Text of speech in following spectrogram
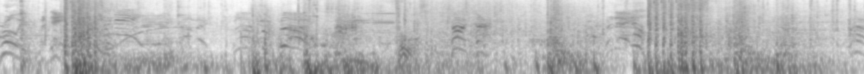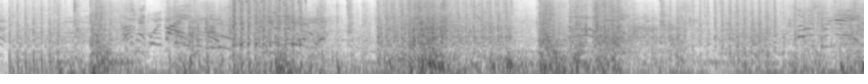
Throwing grenade. Grenade! Contact! Grenade! Hard Check point fire. compromised. Secure the area. Throwing grenade!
